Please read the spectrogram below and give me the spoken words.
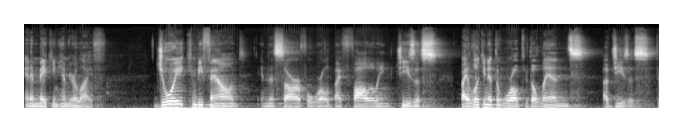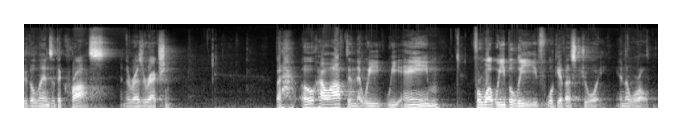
and in making him your life. Joy can be found in this sorrowful world by following Jesus, by looking at the world through the lens of Jesus, through the lens of the cross and the resurrection. But oh, how often that we, we aim for what we believe will give us joy in the world.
